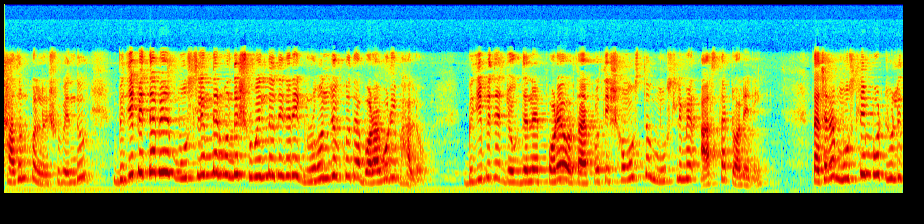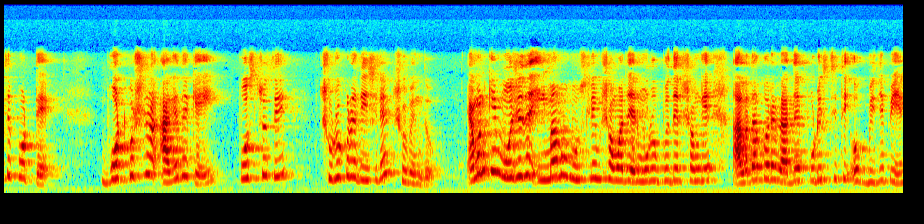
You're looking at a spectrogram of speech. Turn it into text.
সাধন করলেন শুভেন্দু? বিজেপির দাবি মুসলিমদের মধ্যে শুভেন্দু অধিকারী গ্রহণযোগ্যতা বরাবরই ভালো। বিজেপিতে যোগদানের পরেও তার প্রতি সমস্ত মুসলিমের আস্থা টলেনি। তাছাড়া মুসলিম ভোট ঝুলিতে পড়তে ভোট ঘোষণার আগে থেকেই প্রস্তুতি শুরু করে দিয়েছিলেন শুভেন্দু। এমনকি মসজিদে ইমাম ও মুসলিম সমাজের মুরব্বীদের সঙ্গে আলাদা করে রাজ্যের পরিস্থিতি ও বিজেপির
